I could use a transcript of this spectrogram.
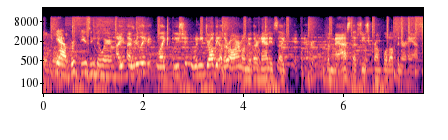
And uh, Yeah, refusing to wear. I really like you should when you draw the other arm on the other hand it's like her, the mask that she's crumpled up in her hand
